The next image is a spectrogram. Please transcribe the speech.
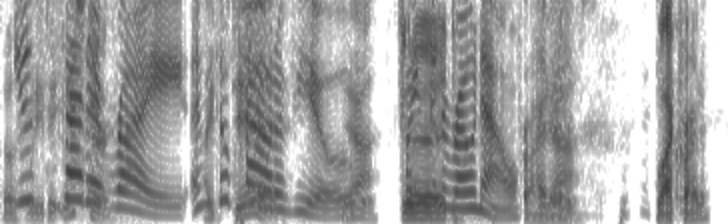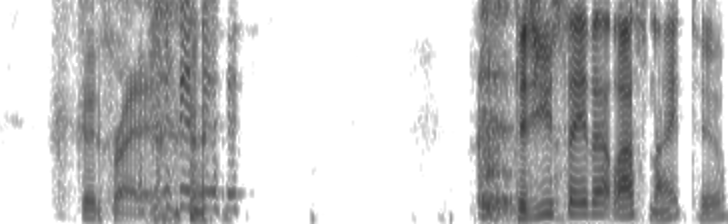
those You lead said Easter. it right. I'm I so proud of you. Yeah. It's twice in a row now. Friday, Yeah, Black Friday. Good Friday. Did you say that last night too?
